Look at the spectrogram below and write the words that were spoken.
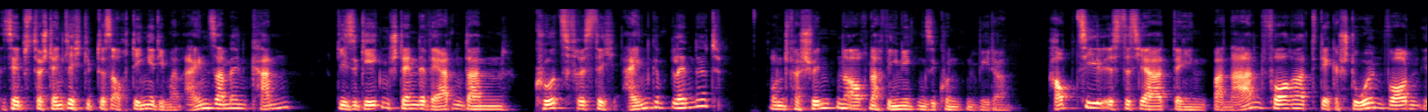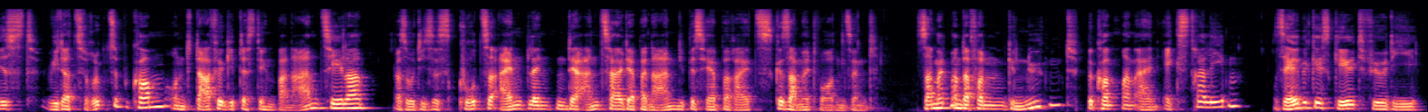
Selbstverständlich gibt es auch Dinge, die man einsammeln kann. Diese Gegenstände werden dann kurzfristig eingeblendet und verschwinden auch nach wenigen Sekunden wieder. Hauptziel ist es ja, den Bananenvorrat, der gestohlen worden ist, wieder zurückzubekommen. Und dafür gibt es den Bananenzähler, also dieses kurze Einblenden der Anzahl der Bananen, die bisher bereits gesammelt worden sind. Sammelt man davon genügend, bekommt man ein Extraleben. Selbiges gilt für die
